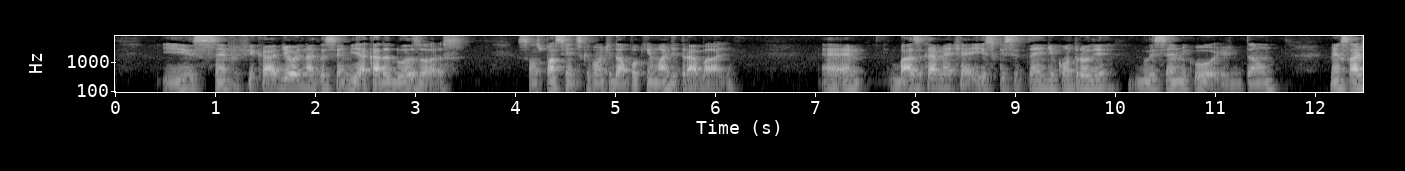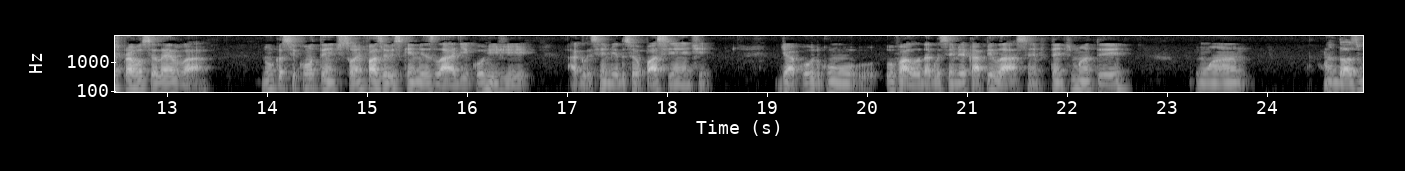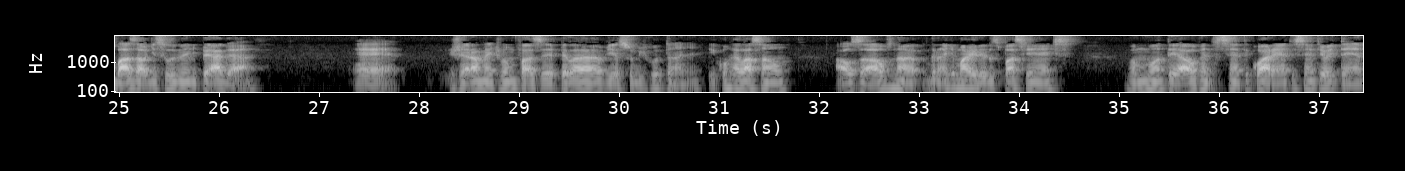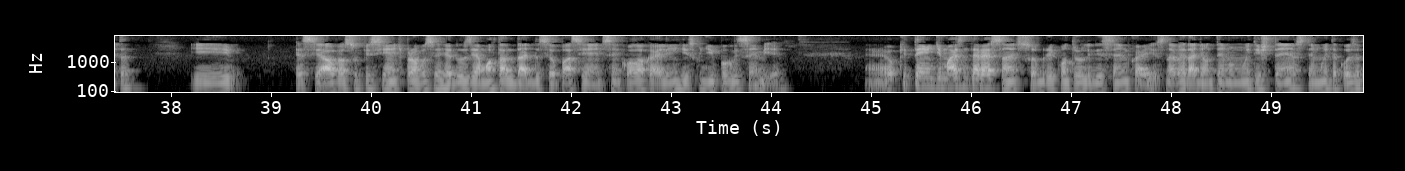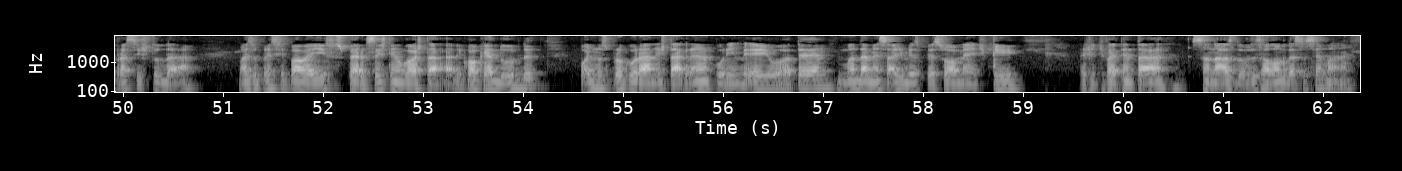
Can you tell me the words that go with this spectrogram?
e sempre ficar de olho na glicemia a cada duas horas. São os pacientes que vão te dar um pouquinho mais de trabalho. É, basicamente é isso que se tem de controle glicêmico hoje. Então, mensagem para você levar. Nunca se contente só em fazer o esquema slide e corrigir a glicemia do seu paciente de acordo com o valor da glicemia capilar. Sempre tente manter uma, uma dose basal de insulina NPH. É, geralmente vamos fazer pela via subcutânea. E com relação aos alvos, na grande maioria dos pacientes, vamos manter alvo entre 140 e 180. E esse alvo é o suficiente para você reduzir a mortalidade do seu paciente sem colocar ele em risco de hipoglicemia. É, o que tem de mais interessante sobre controle glicêmico é isso. Na verdade, é um tema muito extenso, tem muita coisa para se estudar, mas o principal é isso. Espero que vocês tenham gostado. E qualquer dúvida, pode nos procurar no Instagram, por e-mail, ou até mandar mensagem mesmo pessoalmente, que a gente vai tentar sanar as dúvidas ao longo dessa semana.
